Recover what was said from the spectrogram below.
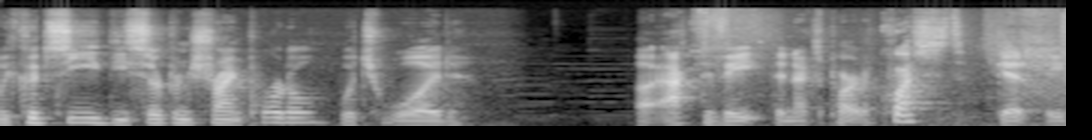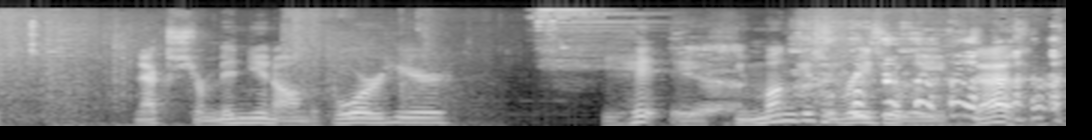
we could see the Serpentshrine portal, which would uh, activate the next part of quest. Get a an extra minion on the board here. He hit a Yeah. humongous Razor Leaf. That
